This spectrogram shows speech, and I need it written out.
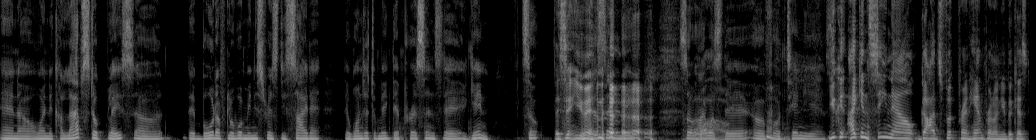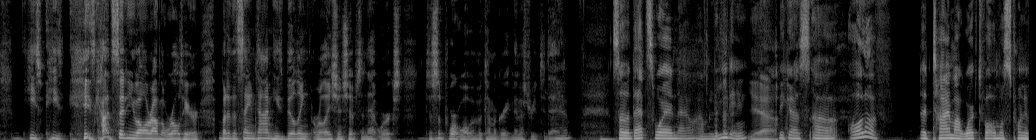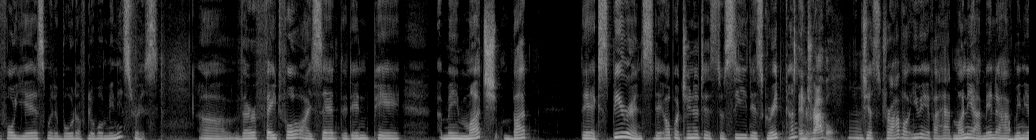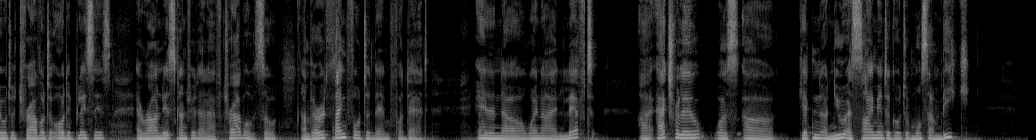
And uh, when the collapse took place, uh, the Board of Global Ministries decided they wanted to make their presence there again. So They sent you in. they sent me. So I was there uh, for 10 years. You can I can see now God's footprint, handprint on you because he's he's he's God sending you all around the world here, but at the same time he's building relationships and networks to support what would become a great ministry today. So that's where now I'm leading. Yeah. Because uh, all of the time I worked for almost 24 years with the Board of Global Ministries, uh, very faithful. I said they didn't pay me much, but the experience, the opportunities to see this great country And travel. just travel. Even if I had money, I may not have been able to travel to all the places around this country that I've traveled. So I'm very thankful to them for that. And uh, when I left, I actually was uh, getting a new assignment to go to Mozambique.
